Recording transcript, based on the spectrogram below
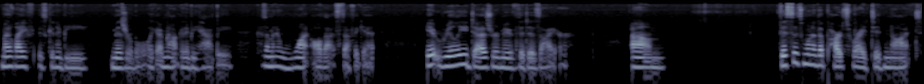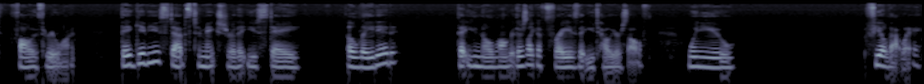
my life is going to be miserable. Like I'm not going to be happy because I'm going to want all that stuff again. It really does remove the desire. Um, this is one of the parts where I did not follow through on. They give you steps to make sure that you stay elated, that you no longer, there's like a phrase that you tell yourself when you feel that way.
